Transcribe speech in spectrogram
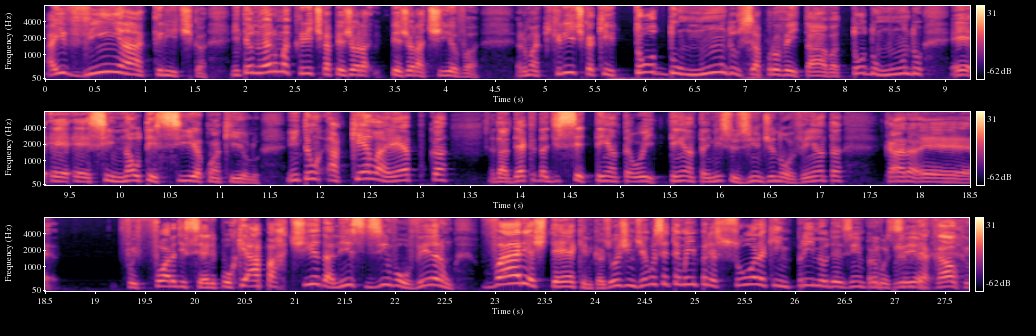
aí vinha a crítica. Então, não era uma crítica pejora pejorativa, era uma crítica que todo mundo se aproveitava, todo mundo é, é, é, se enaltecia com aquilo. Então, aquela época da década de 70, 80, iníciozinho de 90, cara, é, foi fora de série, porque a partir dali se desenvolveram várias técnicas. Hoje em dia você tem uma impressora que imprime o desenho para você. Decalque,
